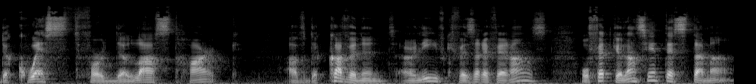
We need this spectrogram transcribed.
The Quest for the Lost Ark of the Covenant, un livre qui faisait référence au fait que l'Ancien Testament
